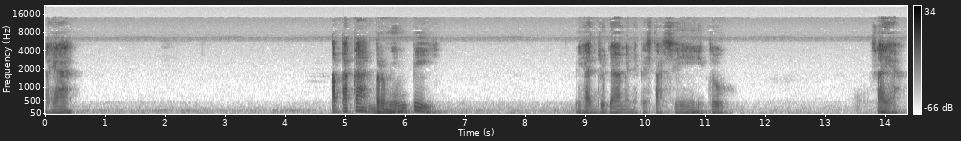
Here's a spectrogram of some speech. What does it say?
Saya apakah bermimpi? Lihat juga manifestasi itu. Saya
